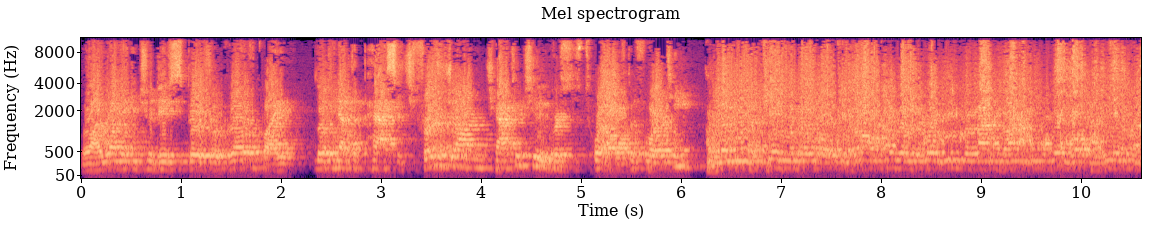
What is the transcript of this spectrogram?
Well, I want to introduce spiritual growth by looking at the passage 1 John chapter 2 verses 12 to 14. Abona kemo lobo kero abona ko biko na bana mo ko ariyo na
